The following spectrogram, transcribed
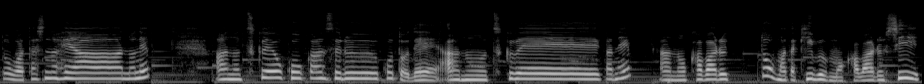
と私の部屋のね、あの机を交換することであの机がねあの変わるとまた気分も変わるし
